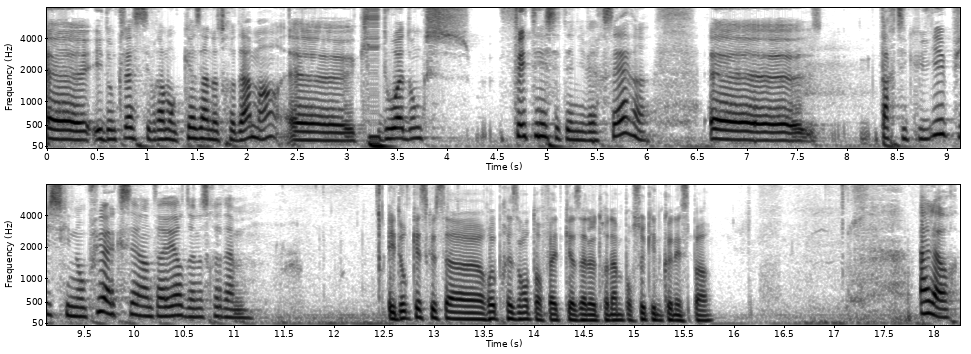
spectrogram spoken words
Et donc là, c'est vraiment Casa Notre-Dame hein, qui doit donc fêter cet anniversaire particulier puisqu'ils n'ont plus accès à l'intérieur de Notre-Dame. Et donc, qu'est-ce que ça représente en fait Casa Notre-Dame pour ceux qui ne connaissent pas? Alors,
